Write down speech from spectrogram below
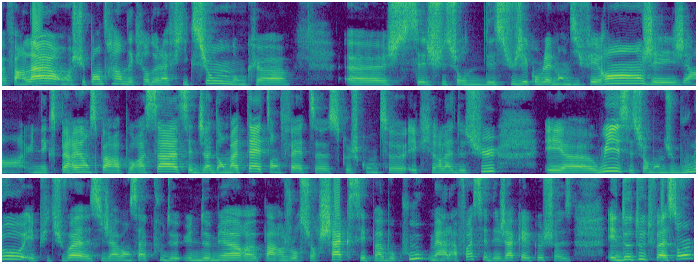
enfin là je suis pas en train d'écrire de la fiction donc euh, je, suis sur des sujets complètement différents, j'ai une expérience par rapport à ça, c'est déjà dans ma tête en fait euh, ce que je compte euh, écrire là-dessus. Et oui, c'est sûrement du boulot. Et puis tu vois, si j'avance à coup de une demi-heure par jour sur chaque, c'est pas beaucoup, mais à la fois c'est déjà quelque chose. Et de toute façon,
